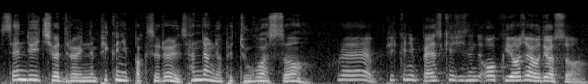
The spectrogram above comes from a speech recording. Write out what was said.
샌드위치가 들어있는 피크닉 박스를 산장 옆에 두고 왔어. 그래 피크닉 바스켓이 있는데 어 그 여자 어디 갔어?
